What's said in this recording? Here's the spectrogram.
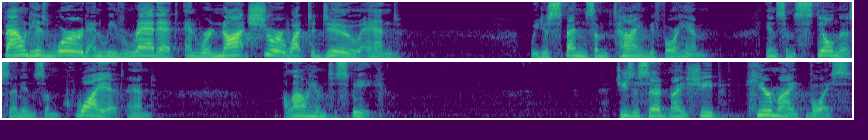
found his word and we've read it and we're not sure what to do and we just spend some time before him in some stillness and in some quiet and allow him to speak. Jesus said, My sheep hear my voice.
